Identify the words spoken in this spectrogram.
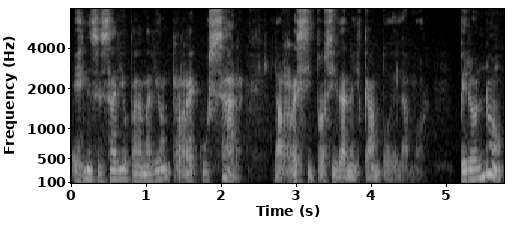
es necesario para Marión recusar la reciprocidad en el campo del amor, pero no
